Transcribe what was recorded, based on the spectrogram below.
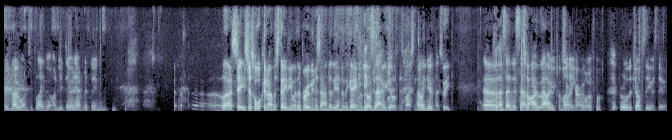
There's no one to blame it on. You're doing everything. Well, I see. He's just walking around the stadium with a broom in his hand at the end of the game as well, exactly. just to make sure it's nice and I mean, next week. Um, that's saying they're certainly so I, value I, for money sorry, for, for all the jobs he was doing.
